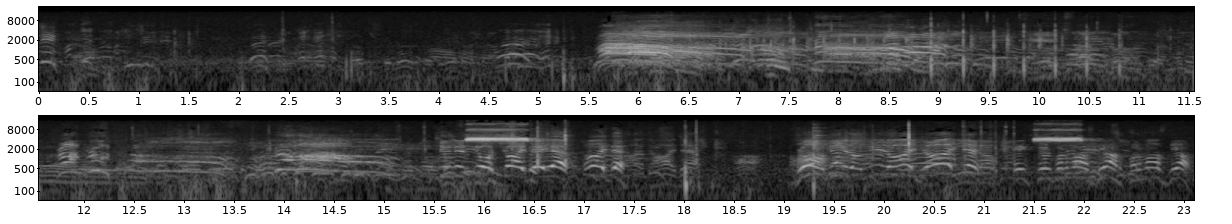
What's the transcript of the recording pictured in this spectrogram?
Tydligt Hajde, jep, hajde. Hajde. Bro, miro, miro, hajde, hajde. Ek, qërë për mas djarë, për mas djarë.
